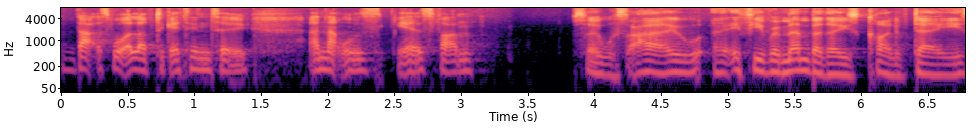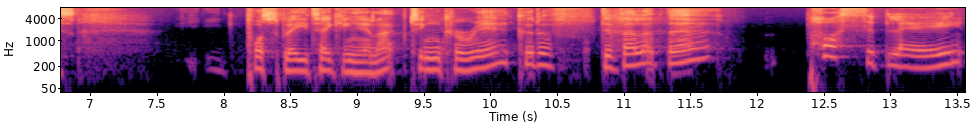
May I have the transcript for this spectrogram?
that's what I love to get into, and that was yeah, it was fun. So, was how, if you remember those kind of days, possibly taking an acting career could have developed there? Possibly,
